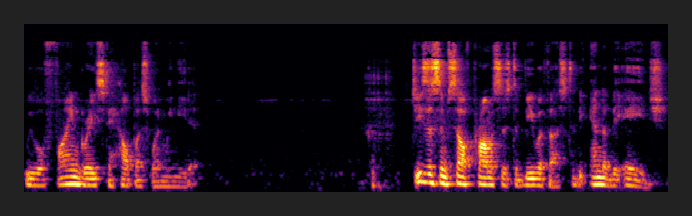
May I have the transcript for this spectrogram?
We will find grace to help us when we need it. Jesus himself promises to be with us to the end of the age,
